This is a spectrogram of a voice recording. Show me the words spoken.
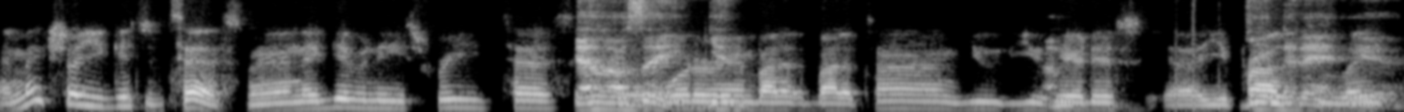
And make sure you get your test, man. They're giving these free tests. That's what I'm saying. Order in by the by the time you you I'm- hear this, uh, you probably to too late. yeah.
